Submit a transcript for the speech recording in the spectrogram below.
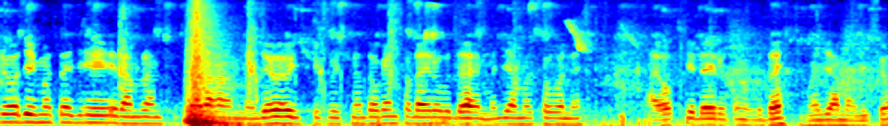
જય માતાજી રામ રામ સીતારામ, ને જય શ્રી કૃષ્ણ. તો કેમ છો, ડાયરો બધા? મજામાં છો અને આઈ હોપ કે ડાયરો તમે બધા મજામાં જ છો.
